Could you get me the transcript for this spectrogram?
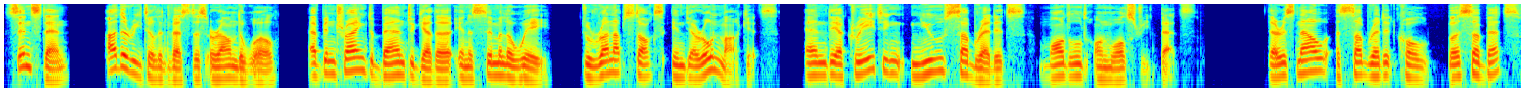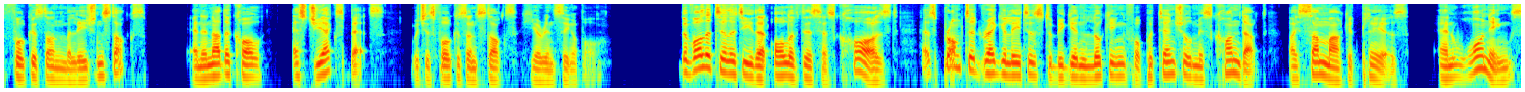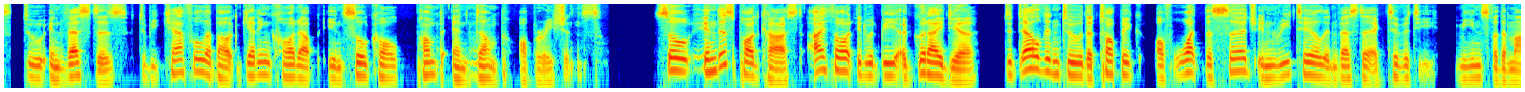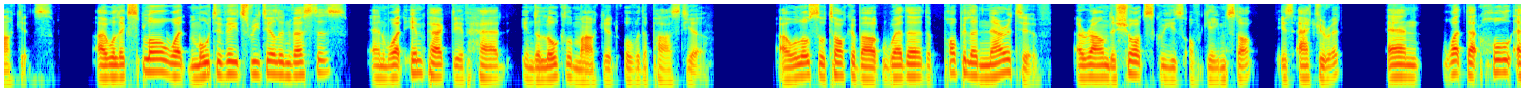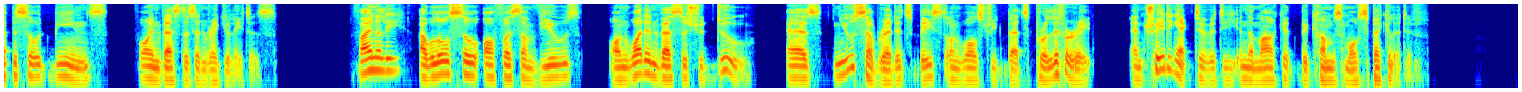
Since then, other retail investors around the world have been trying to band together in a similar way to run up stocks in their own markets, and they are creating new subreddits modeled on Wall Street bets. There is now a subreddit called Bursa Bets focused on Malaysian stocks, and another called SGX Bets, which is focused on stocks here in Singapore. The volatility that all of this has caused has prompted regulators to begin looking for potential misconduct by some market players and warnings to investors to be careful about getting caught up in so called pump and dump operations. So, in this podcast, I thought it would be a good idea to delve into the topic of what the surge in retail investor activity means for the markets. I will explore what motivates retail investors and what impact they've had in the local market over the past year. I will also talk about whether the popular narrative around the short squeeze of GameStop is accurate and what that whole episode means for investors and regulators. Finally, I will also offer some views on what investors should do as new subreddits based on Wall Street bets proliferate and trading activity in the market becomes more speculative.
